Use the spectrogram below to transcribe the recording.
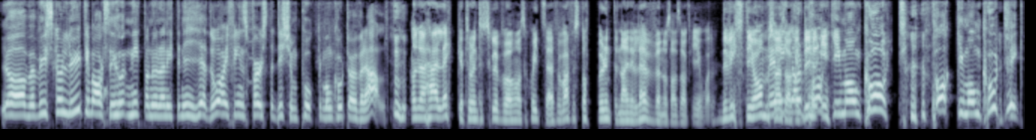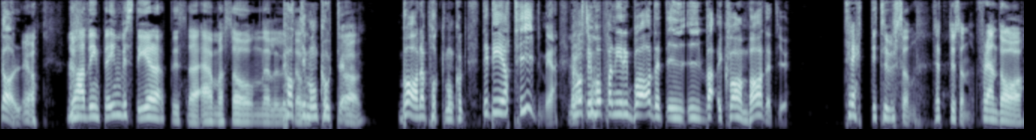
Ja men vi skulle ju tillbaka till 1999, då finns first edition Pokémon-kort överallt. Och när det här läcker tror du inte det skulle vara en massa skit så här, för varför stoppar du inte 9-11 och sådana saker Joel? Du visste ju om Men sådana saker. Viktor, Du, Pokémon-kort! Pokémon-kort Viktor! ja. Du hade inte investerat i så här Amazon eller liksom... Pokémon-kort, Ja. Bara Pokémon-kort. Det är det jag har tid med. Jag Ja. måste ju hoppa ner i badet i, i, i kvarnbadet ju. 30 000. 30 000 för en dag.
